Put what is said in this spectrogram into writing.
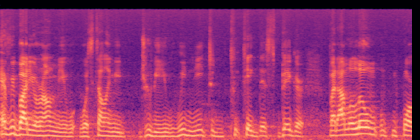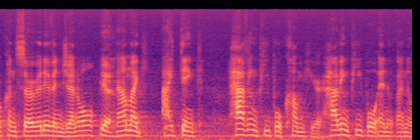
Everybody around me w- was telling me, Juby, we need to, to take this bigger. But I'm a little m- more conservative in general. Yeah. And I'm like, I think having people come here, having people in, a- in, a,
